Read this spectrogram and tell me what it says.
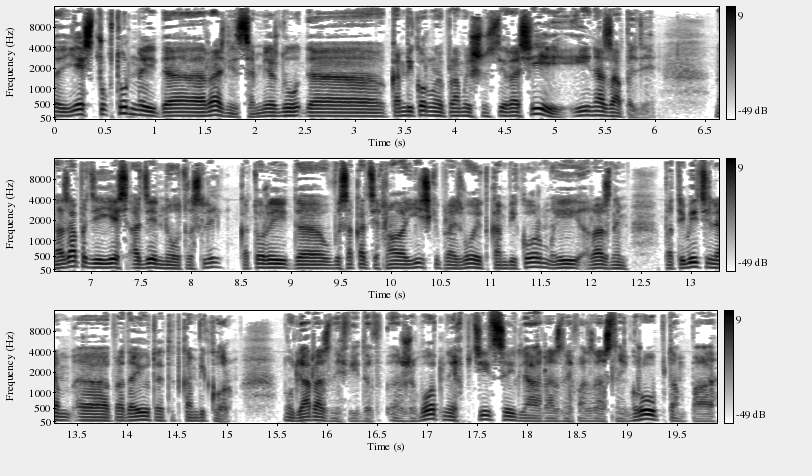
есть структурная э, разница между э, комбикормовой промышленностью России и на Западе. На Западе есть отдельные отрасли, которые э, высокотехнологически производят комбикорм и разным потребителям э, продают этот комбикорм. Ну, для разных видов э, животных, птицы, для разных возрастных групп, там по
